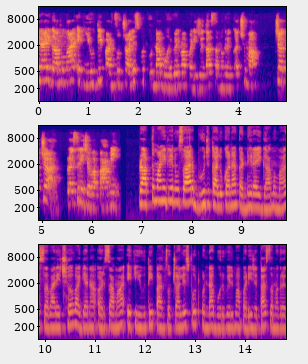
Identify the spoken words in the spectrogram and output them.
કંઢેરાઈ ગામમાં એક યુવતી પાંચસો ચાલીસ ફૂટ ઊંડા બોરવેલમાં પડી જતા સમગ્ર કચ્છમાં ચકચાર પ્રસરી જવા પામી. પ્રાપ્ત માહિતી અનુસાર ભુજ તાલુકાના કંઢેરાઈ ગામમાં સવારે છ વાગ્યાના અરસામાં એક યુવતી પાંચસો ચાલીસ ફૂટ ઊંડા બોરવેલમાં પડી જતા સમગ્ર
